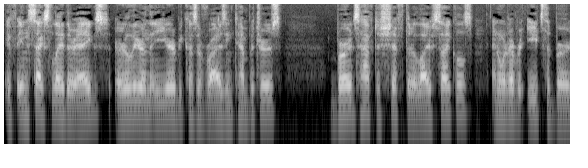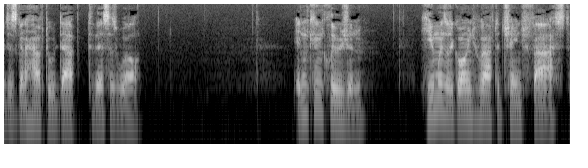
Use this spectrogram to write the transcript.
If insects lay their eggs earlier in the year because of rising temperatures, birds have to shift their life cycles, and whatever eats the birds is going to have to adapt to this as well. In conclusion, humans are going to have to change fast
